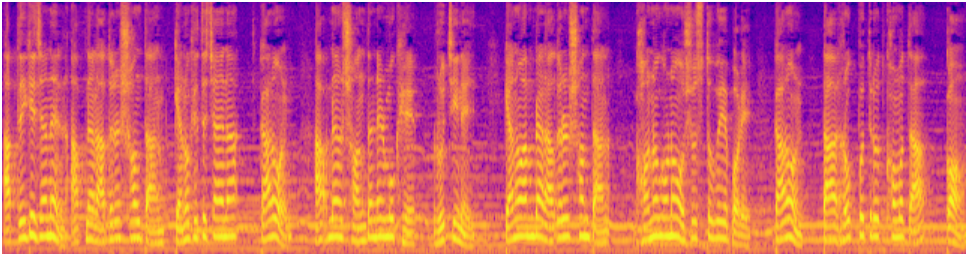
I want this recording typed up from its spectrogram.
আপনি কি জানেন আপনার আদরের সন্তান কেন খেতে চায় না? কারণ আপনার সন্তানের মুখে রুচি নেই। কেন আপনার আদরের সন্তান ঘন ঘন অসুস্থ হয়ে পড়ে? কারণ তার রোগ প্রতিরোধ ক্ষমতা কম।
